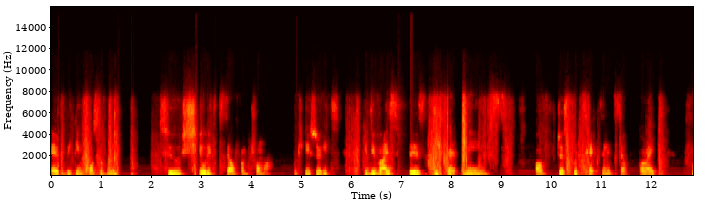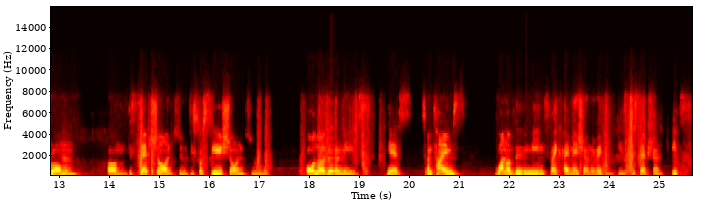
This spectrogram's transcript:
everything possible to shield itself from trauma. Okay, so it's it devises different means of just protecting itself, all right? From yeah. um, deception to dissociation to all other means. Yes. Sometimes one of the means, like I mentioned already, is deception. It's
